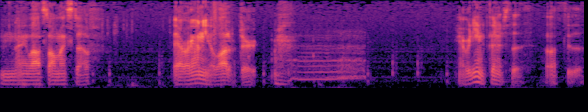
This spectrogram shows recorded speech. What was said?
And I lost all my stuff. Yeah, we're gonna need a lot of dirt. yeah, we didn't even finish this. So let's do this.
